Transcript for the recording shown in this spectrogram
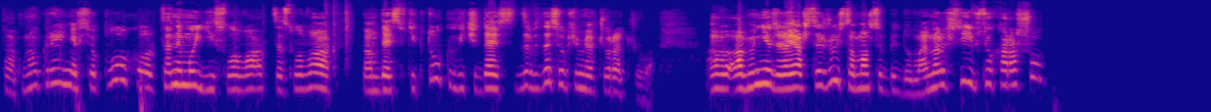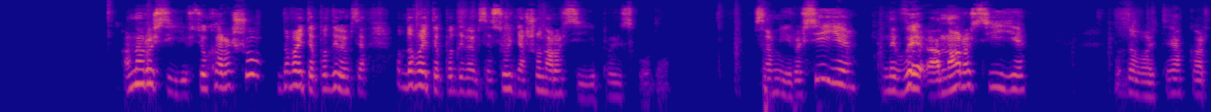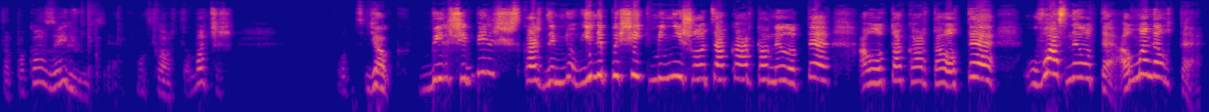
Так, на Україні все плохо. Це не мої слова, це слова там десь в Тіктокові чи десь, десь, в общем, я вчора чула. А, а мені ж я ж сиджу і сама собі думаю, а на Росії все хорошо? А на Росії все хорошо? Давайте подивимося. От давайте подивимося сьогодні, що на Росії відбувається. В самій Росії, не ви, а на Росії. От давайте, як карта показує, ілюзія. От карта, бачиш? От як? Більше і більш з кожним днем. І не пишіть мені, що оця карта не оте, а ота карта оте. У вас не оте, а у мене оте.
